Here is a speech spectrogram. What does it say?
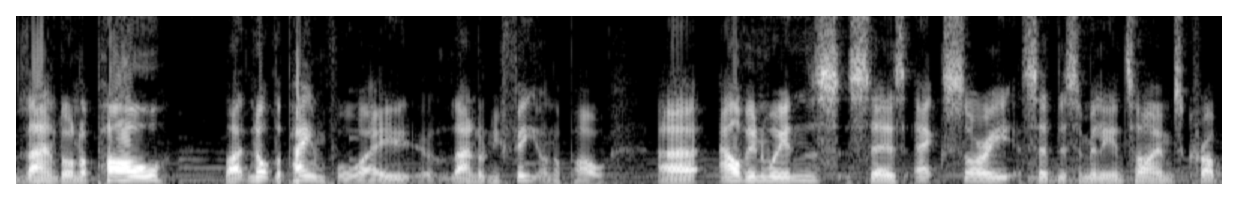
land on a pole. Like, not the painful way, land on your feet on a pole. Uh, Alvin Wins says, X, sorry, said this a million times. Crub,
